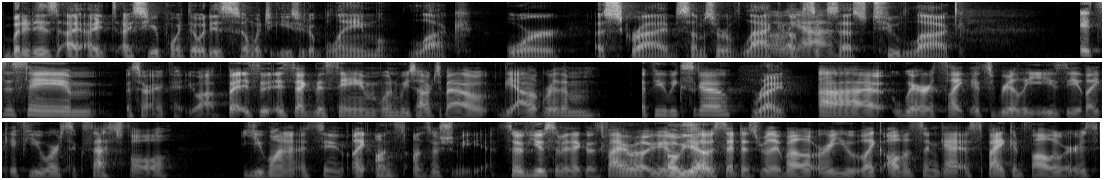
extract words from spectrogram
But it is. I, I I see your point though. It is so much easier to blame luck or ascribe some sort of lack Oh, of yeah. success to luck. it's the same. Sorry, I cut you off, but it's it's like the same when we talked about the algorithm a few weeks ago. Right. uh, where it's like it's really easy. Like if you are successful, you want to assume like on on social media. So if you have something that goes viral, or you have Oh, a yeah. post that does really well, or you like all of a sudden get a spike in followers,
